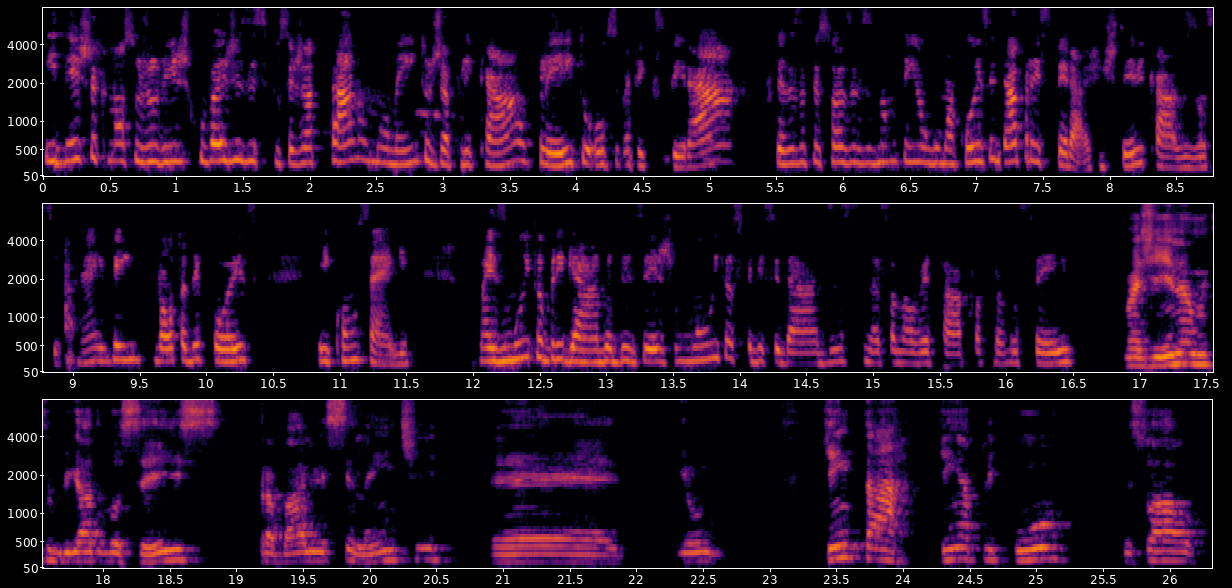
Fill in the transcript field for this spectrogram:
e deixa que o nosso jurídico vai dizer se você já está no momento de aplicar o pleito ou você vai ter que esperar, porque às vezes a pessoa às vezes não tem alguma coisa e dá para esperar. A gente teve casos assim, né? E vem, volta depois e consegue. Mas muito obrigada, desejo muitas felicidades nessa nova etapa para vocês. Imagina, muito obrigado a vocês, trabalho excelente. É, eu, quem tá, quem aplicou, pessoal,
